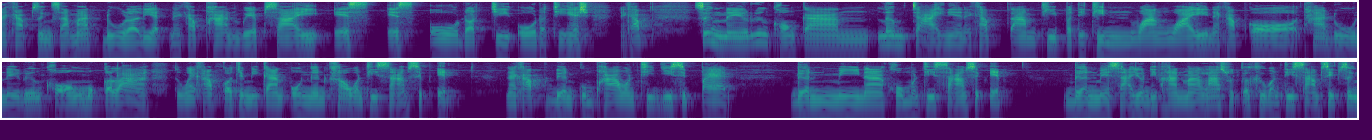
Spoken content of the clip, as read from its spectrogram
นะครับ ซึ่งสามารถดูรายละเอียดนะครับผ่านเว็บไซต์ sso.go.th นะครับซึ่งในเรื่องของการเริ่มจ่ายเนี่ยนะครับตามที่ปฏิทินวางไว้นะครับก็ถ้าดูในเรื่องของมกราถูกไหมครับก็จะมีการโอนเงินเข้าวันที่ 31นะครับเดือนกุมภาวันที่ 28 เดือนมีนาคมวันที่ 31 เดือนเมษายนที่ผ่านมาล่าสุดก็คือวันที่ 30 ซึ่ง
